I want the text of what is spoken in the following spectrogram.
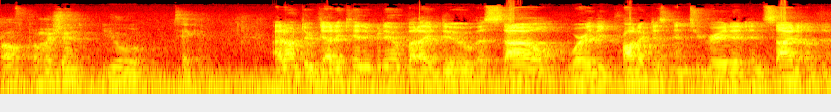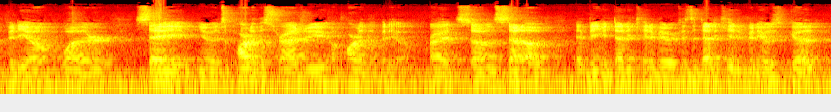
of promotion you taking? I don't do dedicated video, but I do a style where the product is integrated inside of the video, whether say, you know, it's a part of the strategy, a part of the video, right? So instead of it being a dedicated video, because the dedicated video is good,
